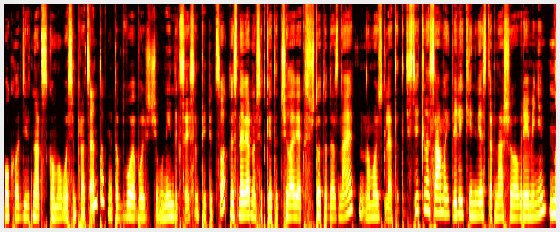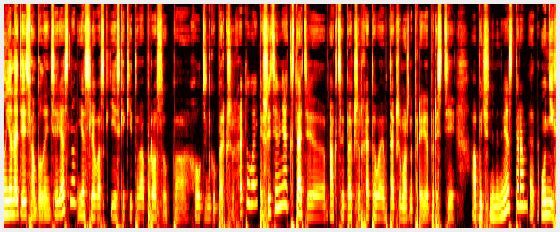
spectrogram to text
около 19,8%. Это вдвое больше, чем у индекса S&P 500. То есть, наверное, все-таки этот человек что-то да знает. На мой взгляд, это действительно самый великий инвестор нашего времени. Но я надеюсь, вам было интересно. Если у вас есть какие-то вопросы по холдингу Berkshire Hathaway. Пишите мне. Кстати, акции Berkshire Hathaway также можно приобрести обычным инвесторам. У них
